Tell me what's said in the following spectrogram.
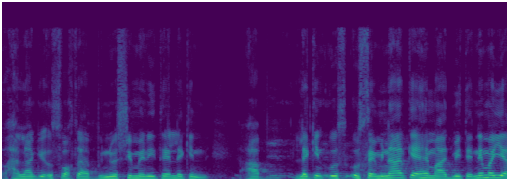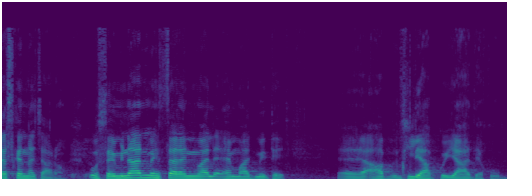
हालाँकि उस वक्त आप यूनिवर्सिटी में नहीं थे, लेकिन आप, लेकिन उस उस सेमिनार के अहम आदमी थे। नहीं, मैं ये अर्ज़ करना चाह रहा हूँ। उस सेमिनार में हिस्सा लेने वाले अहम आदमी थे। आप, इसलिए आपको याद है खूब।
